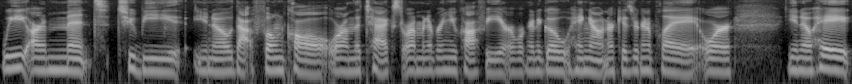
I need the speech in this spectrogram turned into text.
We are meant to be, you know, that phone call or on the text, or I'm going to bring you coffee, or we're going to go hang out and our kids are going to play, or, you know, hey,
